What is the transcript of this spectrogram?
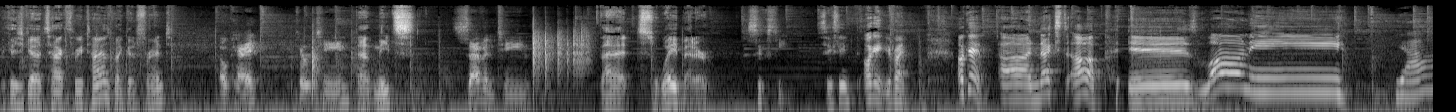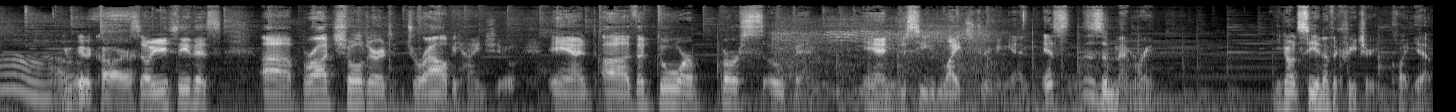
Because you got attacked three times, my good friend. Okay, 13, That meets. 17, That's way better. 16. 16? Okay, you're fine. Okay, uh, next up is Lonnie. Yeah. You get a car. So you see this uh, broad shouldered drow behind you, and uh, the door bursts open, and you just see light streaming in. It's, this is a memory. You don't see another creature quite yet.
